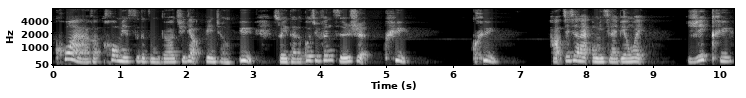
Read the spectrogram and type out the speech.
q u a r 后面四个字母都要去掉，变成 u，所以它的过去分词是 cu，cu，。好，接下来我们一起来变位。J'ai cru,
